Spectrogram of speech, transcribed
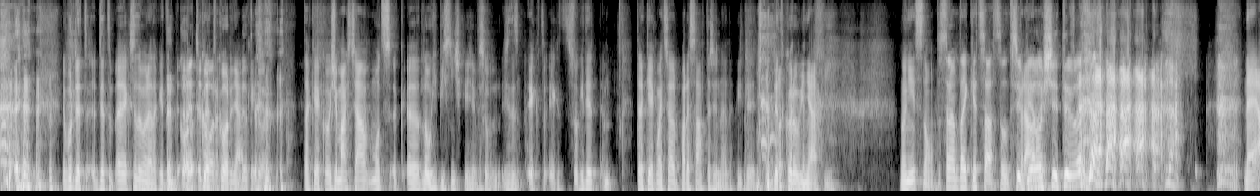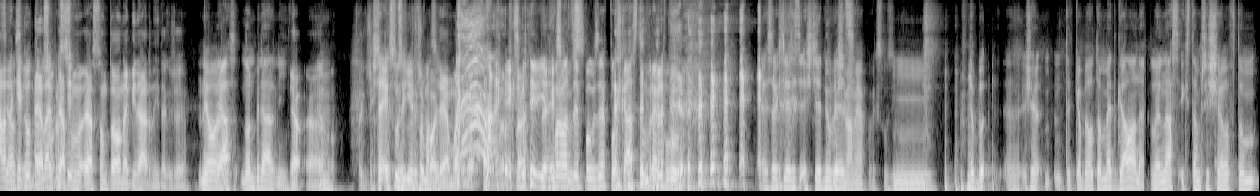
Nebo dead, dead, jak se to jmenuje, taky ten deadcore, deadcore, deadcore nějaký. Deadcore. tak jako, že máš třeba moc uh, dlouhý písničky, že, jsou, že ty, jak, to, jak jsou ty tracky, jak mají třeba 50 vteřin, ne? takový ty deadcoreový nějaký. No nic, no. To se nám tady kecá, co? Tři Právě. běloši, ty Ne, ale tak jako tohle já jsem, prostě... Já jsem, já jsem to nebinární, takže... Jo, jo. Já non-binární. Jo, jo, jo. Mm. Takže, to je exkluzivní informace. Pohodě, můžeme, exkluzivní informace pouze v podcastu v repu. já jsem chtěl říct ještě jednu věc. máme jako exkluzivní. Mm, to byl, eh, že teďka bylo to Met Gala, ne? Lil Nas X tam přišel v tom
